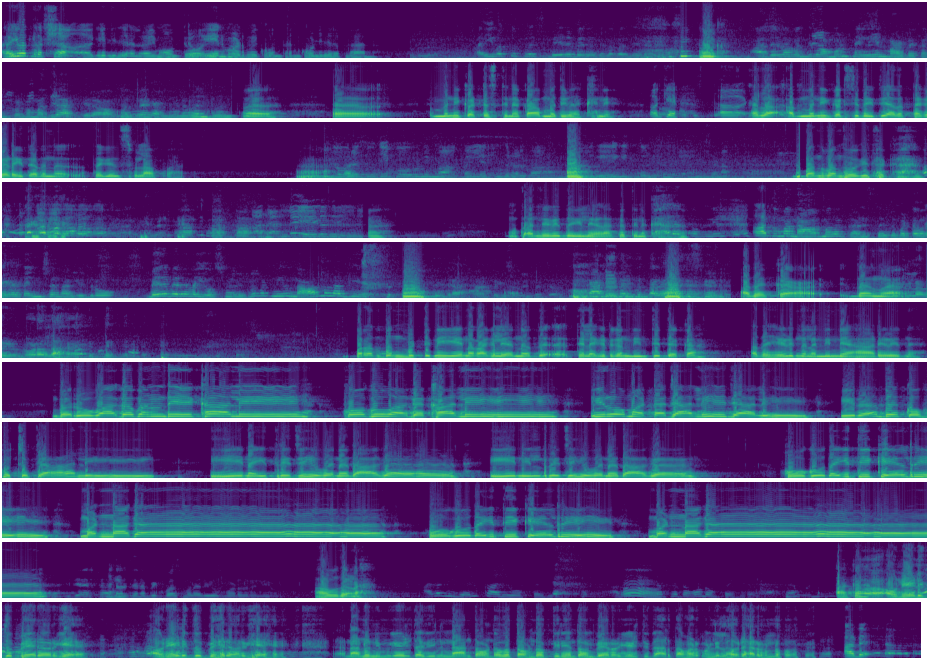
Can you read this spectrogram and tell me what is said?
ಐವತ್ತು ಲಕ್ಷ ಗೆದ್ದಿದ್ದೀರಲ್ಲ ಅಮೌಂಟ್ ಏನ್ ಮಾಡ್ಬೇಕು ಅಂತ ಅನ್ಕೊಂಡಿದ್ದೀರಾ ಪ್ಲಾನ್ ಐವತ್ತು ಪ್ಲಸ್ ಬೇರೆ ಬೇರೆದೆಲ್ಲ ಬಂದಿದೆ? ಅದೆಲ್ಲ ಬಂದಿರೋ ಅಮೌಂಟ್ನ ಏನ್ ಮಾಡ್ಬೇಕು ಅನ್ಕೊಂಡ್ರೆ? ಮದ್ವೆ ಆಗ್ತೀರಾ? ಮದ್ವೆ ಮನಿ ಕಟ್ಟಿಸ್ತೀನಕ ಮದುವೆ ಹಾಕಿನಿ. ಓಕೆ ಅಲ್ಲ ಅದ್ ಮನಿ ಕಟ್ಸಿದೈತಿ ಅದ ತಗಡೈತಿ ಅದನ್ನ ತೆಗೆದು ಸುಲಾಪ ಬಂದ್ ಬಂದ್ ಹೋಗಿತ್ತಕ್ಕ. ಮತ್ತ ಅಲ್ಲಿ ಹೇಳಿದ್ದು ಇಲ್ಲಿ ಹೇಳಾಕತ್ತೀನಕ್ಕ ಆ ತುಂಬಾ ನಾರ್ಮಲ್ ಆಗಿ ಕಾಣಿಸ್ತಾ ಇದ್ರು ಬಟ್ ಅವರೆಲ್ಲ ಟೆನ್ಷನ್ ಆಗಿದ್ರು. ಬೇರೆ ಬೇರೆ ಎಲ್ಲ ಯೋಚನೆ ಇದ್ರು ಬಟ್ ನೀವು ನಾರ್ಮಲ್ ಆಗಿ ಅದಕ್ಕ ಇದನ್ನ ಬರದ್ ಬಂದ್ಬಿಟ್ಟಿನಿ ಏನಾರಾಗಲಿ ಅನ್ನೋದ್ ತಲೆಗೆ ಇಟ್ಕೊಂಡು ನಿಂತಿದ್ದೆ ಅಕ್ಕ. ಅದ ಹೇಳಿದ್ನಲ್ಲ ನಿನ್ನೆ ಹಾಡು ಹೇಳಿದ್ನೆ. ಬರುವಾಗ ಬಂದಿ ಖಾಲಿ ಹೋಗುವಾಗ ಖಾಲಿ ಇರೋ ಮಠ ಜಾಲಿ ಜಾಲಿ ಇರಬೇಕು ಹುಚ್ಚು ಪ್ಯಾಲಿ. ಏನೈತ್ರಿ ಜೀವನದಾಗ ಏನಿಲ್ರಿ ಜೀವನದಾಗ? ಹೋಗುದೈತಿ ಕೇಳ್ರಿ ಮಣ್ಣಾಗ. ಹೋಗುದೈತಿ ಕೇಳ್ರಿ ಮಣ್ಣಾಗ. ಹೌದಣ್ಣ. ಅವ್ನು ಹೇಳಿದ್ದು ಬೇರೆಯವ್ರಿಗೆ. ಅವ್ನು ಹೇಳಿದ್ದು ಬೇರೆಯವ್ರಿಗೆ. ನಾನು ನಿಮ್ಗೆ ಹೇಳ್ತಾ ಇದ್ದೀನಿ ನಾನ್ ತಗೊಂಡೋಗೋ ತಗೊಂಡೋಗ್ತೀನಿ ಅಂತ ಅವ್ನು ಬೇರೆಯವ್ರಿಗೆ ಹೇಳ್ತಿದ್ದ ಅರ್ಥ ಮಾಡ್ಕೊಂಡಿಲ್ಲ ಅವ್ರು ಯಾರನ್ನು ಅದೇ.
